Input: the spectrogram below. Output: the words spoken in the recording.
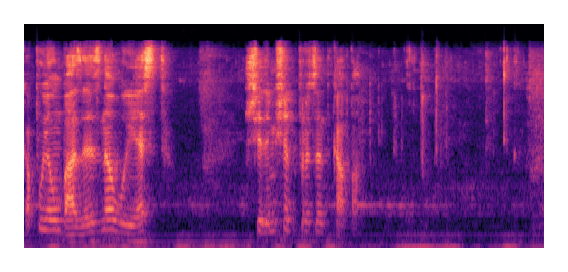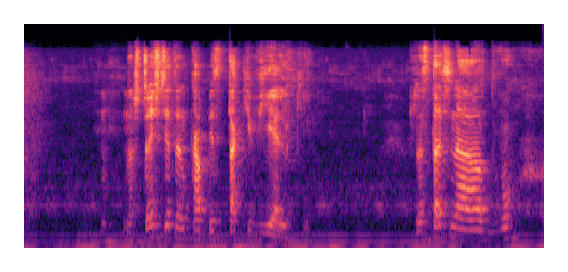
Kapują bazę, znowu jest 70% kapa. Na szczęście ten kap jest taki wielki, że stać na dwóch...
